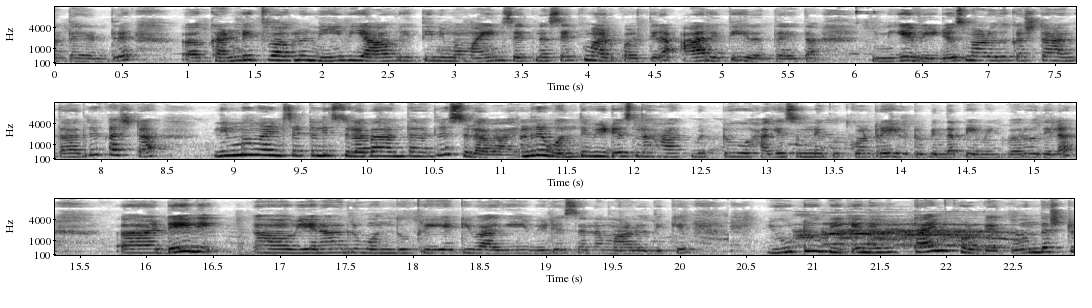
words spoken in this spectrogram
ಅಂತ ಹೇಳಿದ್ರೆ ಖಂಡಿತವಾಗ್ಲೂ ನೀವು ಯಾವ ರೀತಿ ನಿಮ್ಮ ಮೈಂಡ್ ಸೆಟ್ನ ಸೆಟ್ ಮಾಡ್ಕೊಳ್ತೀರಾ, ಆ ರೀತಿ ಇರುತ್ತೆ ಆಯ್ತಾ? ನಿಮಗೆ ವಿಡಿಯೋಸ್ ಮಾಡೋದು ಕಷ್ಟ ಅಂತ ಆದರೆ ಕಷ್ಟ. ನಿಮ್ಮ ಮೈಂಡ್ ಸೆಟ್ಟಲ್ಲಿ ಸುಲಭ ಅಂತ ಆದರೆ ಸುಲಭ. ಅಂದರೆ ಒಂದು ವೀಡಿಯೋಸ್ನ ಹಾಕ್ಬಿಟ್ಟು ಹಾಗೆ ಸುಮ್ಮನೆ ಕೂತ್ಕೊಂಡ್ರೆ ಯೂಟ್ಯೂಬಿಂದ ಪೇಮೆಂಟ್ ಬರೋದಿಲ್ಲ ಡೈಲಿ ಏನಾದರೂ ಒಂದು ಕ್ರಿಯೇಟಿವ್ ಆಗಿ ವೀಡಿಯೋಸನ್ನು ಮಾಡೋದಕ್ಕೆ ಯೂಟ್ಯೂಬಿಗೆ ನೀವು ಟೈಮ್ ಕೊಡಬೇಕು. ಒಂದಷ್ಟು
